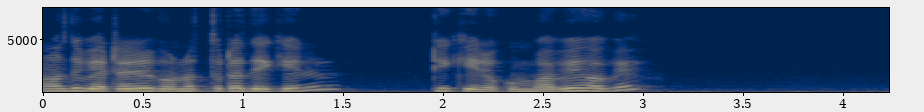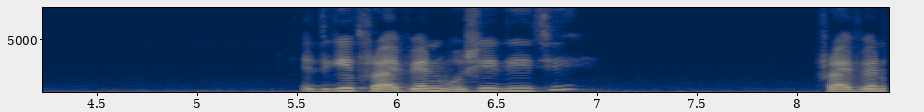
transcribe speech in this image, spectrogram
আমাদের ব্যাটারের ঘনত্বটা দেখে ঠিক এরকমভাবেই হবে। এদিকে ফ্রাই প্যান বসিয়ে দিয়েছি। ফ্রাই প্যান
